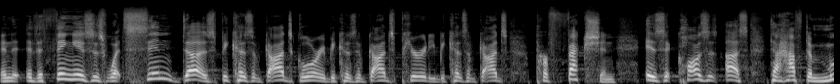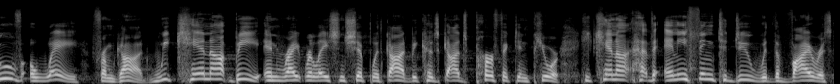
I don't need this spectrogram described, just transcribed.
And the thing is, is what sin does because of God's glory, because of God's purity, because of God's perfection, is it causes us to have to move away from God. We cannot be in right relationship with God because God's perfect and pure. He cannot have anything to do with the virus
